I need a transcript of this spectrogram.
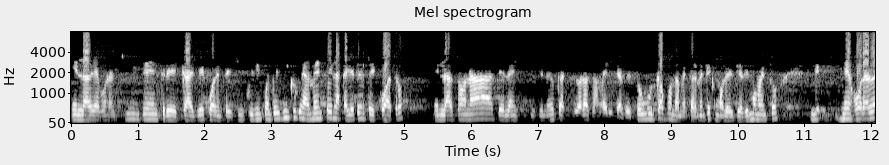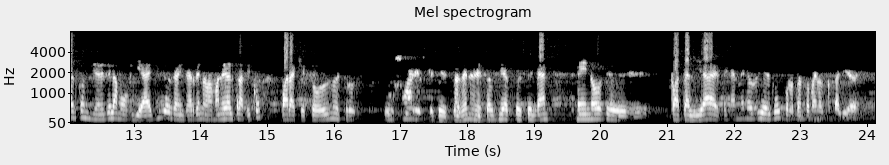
en la diagonal 15 entre calle 45 y 55, finalmente en la calle 34 en la zona de la institución educativa de las Américas. Esto busca fundamentalmente, como le decía hace un momento, mejorar las condiciones de la movilidad y organizar de mejor manera el tráfico para que todos nuestros usuarios que se desplacen en estas vías pues tengan menos eh, fatalidades, tengan menos riesgos y por lo tanto menos fatalidades.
